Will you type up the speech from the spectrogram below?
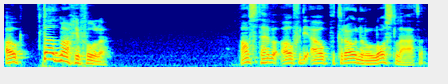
Ook dat mag je voelen. Als we het hebben over die oude patronen loslaten.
